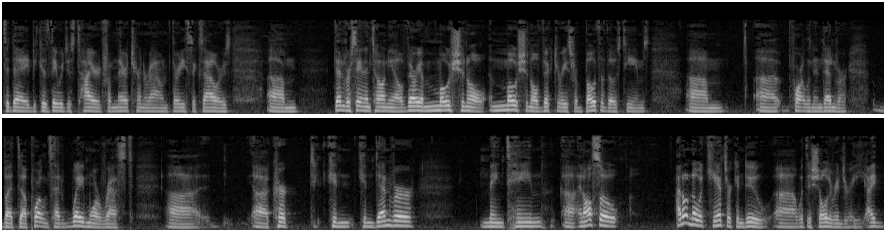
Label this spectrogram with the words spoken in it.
today because they were just tired from their turnaround, 36 hours. Um, Denver, San Antonio, very emotional, emotional victories for both of those teams. Um, uh, Portland and Denver, but uh, Portland's had way more rest. Uh, uh Kirk, can can Denver maintain? Uh, and also, I don't know what Kanter can do uh, with his shoulder injury. I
